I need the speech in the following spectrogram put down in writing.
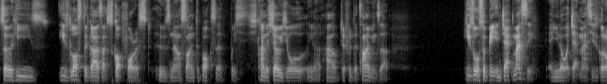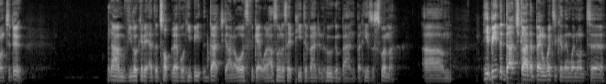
So he's he's lost to guys like Scott Forrest, who's now signed to BOXXER, which kind of shows you all you know how different the timings are. He's also beaten Jack Massey, and you know what Jack Massey's gone on to do. Um, if you look at it at the top level, he beat the Dutch guy. I always forget what I was going to say, Peter van den Hoogenband, but he's a swimmer. Um, he beat the Dutch guy that Ben Whitaker then went on to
